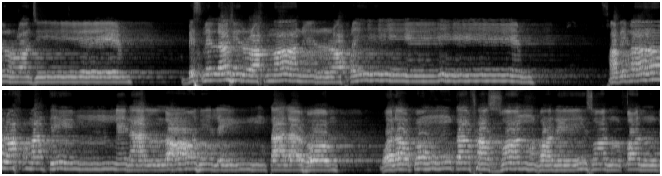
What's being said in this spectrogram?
الرجيم بسم الله الرحمن الرحيم فبما رحمة من الله لنت لهم ولو كنت فظا غليظ القلب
